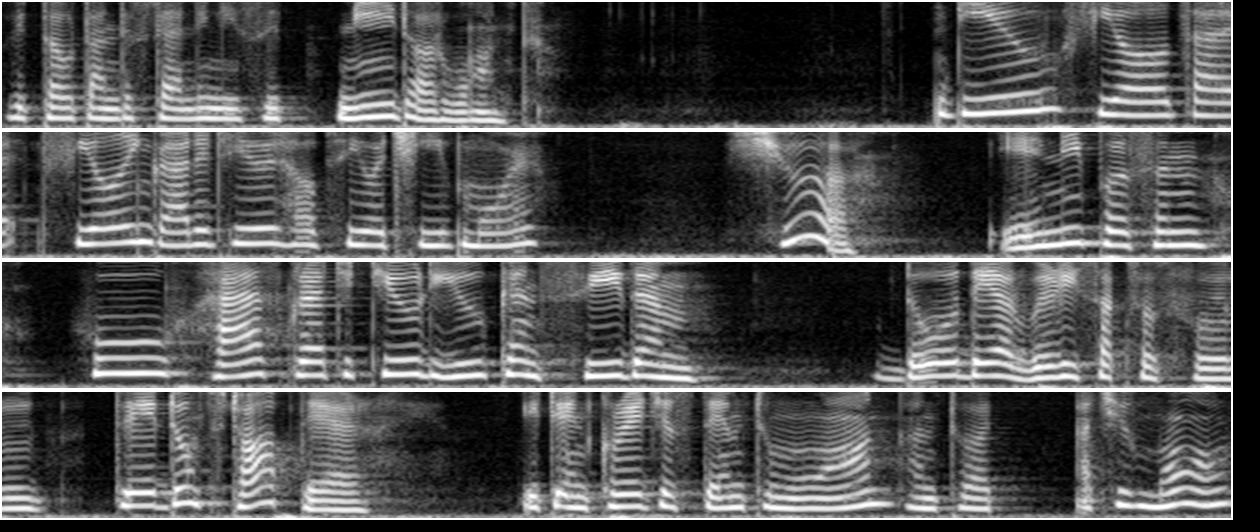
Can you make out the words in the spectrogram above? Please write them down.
without understanding is it need or want. Do you feel that feeling gratitude helps you achieve more? Sure. Any person who has gratitude, you can see them, though they are very successful, they don't stop there it encourages them to move on and to achieve more.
